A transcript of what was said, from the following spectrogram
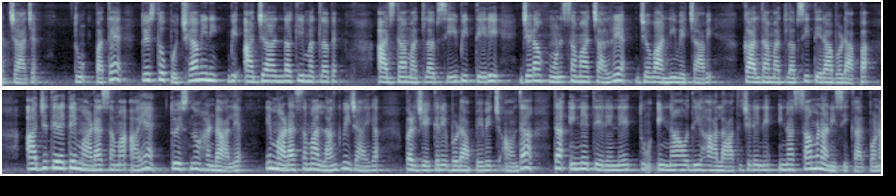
ਅੱਜ ਆ ਜਾ। ਤੂੰ ਪਤਾ ਹੈ, ਤੂੰ ਇਸ ਤੋਂ ਪੁੱਛਿਆ ਵੀ ਨਹੀਂ ਵੀ ਅੱਜ ਆਉਣ ਦਾ ਕੀ ਮਤਲਬ ਹੈ? ਅੱਜ ਦਾ ਮਤਲਬ ਸੀ ਵੀ ਤੇਰੇ ਜਿਹੜਾ ਹੁਣ ਸਮਾਂ ਚੱਲ ਰਿਹਾ, ਜਵਾਨੀ ਵਿੱਚ ਆਵੇ। ਕੱਲ ਦਾ ਮਤਲਬ ਸੀ ਤੇਰਾ ਬੁਢਾਪਾ ਅੱਜ ਤੇਰੇ ਤੇ ਮਾੜਾ ਸਮਾਂ ਆਇਆ ਤੂੰ ਇਸ ਨੂੰ ਹੰਡਾ ਲਿਆ ਇਹ ਮਾੜਾ ਸਮਾਂ ਲੰਘ ਵੀ ਜਾਏਗਾ ਪਰ ਜੇਕਰ ਇਹ ਬੁਢਾਪੇ ਵਿੱਚ ਆਉਂਦਾ ਤਾਂ ਇੰਨੇ ਤੇਰੇ ਨੇ ਤੂੰ ਇੰਨਾ ਉਹਦੀ ਹਾਲਾਤ ਜਿਹੜੇ ਨੇ ਇੰਨਾ ਸਾਹਮਣਾ ਨਹੀਂ ਸੀ ਕਰ ਪਾਉਣਾ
